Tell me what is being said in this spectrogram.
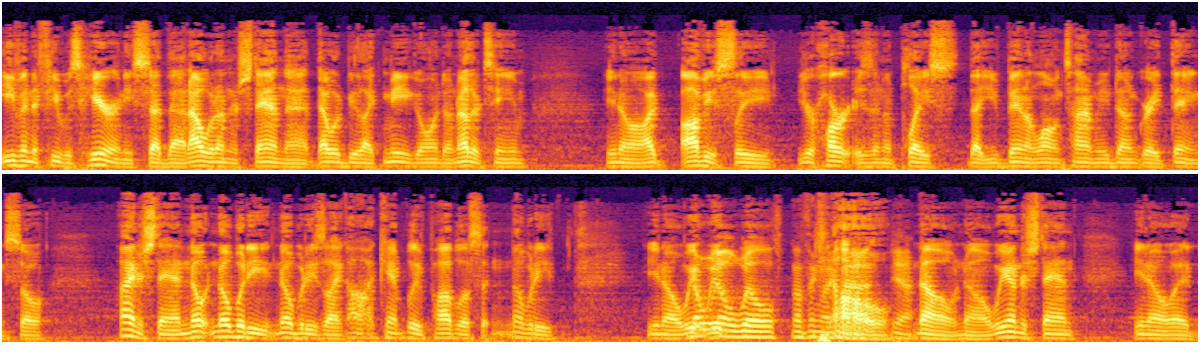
even if he was here and he said that, I would understand that. That would be like me going to another team. You know, I, obviously your heart is in a place that you've been a long time and you've done great things. So I understand. No, nobody, nobody's like, oh, I can't believe Pablo said. Nobody, you know, we, no we, ill will, nothing like no, that. Yeah. no, no. We understand. You know, it,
